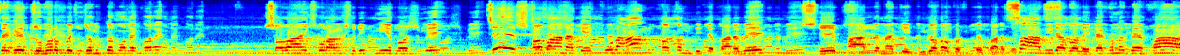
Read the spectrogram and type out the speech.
থেকে জোহর পর্যন্ত মনে করে। সবাই কোরআন শরীফ নিয়ে বসবে। যে সবার আগে কোরআন খতম দিতে পারবে, সে ফাতেমাকে বিবাহ করতে পারবে। সাহাবিরা বলে, এটা কোনো ব্যাপার।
